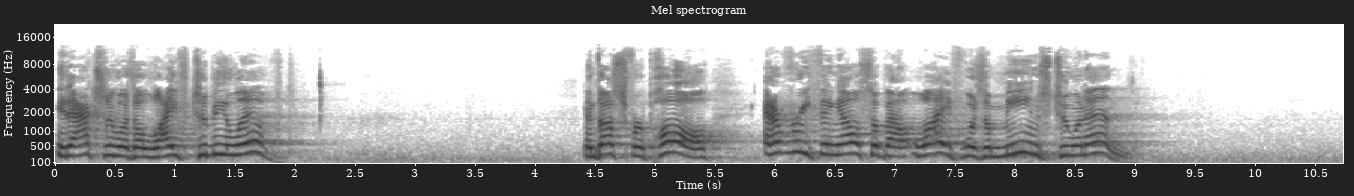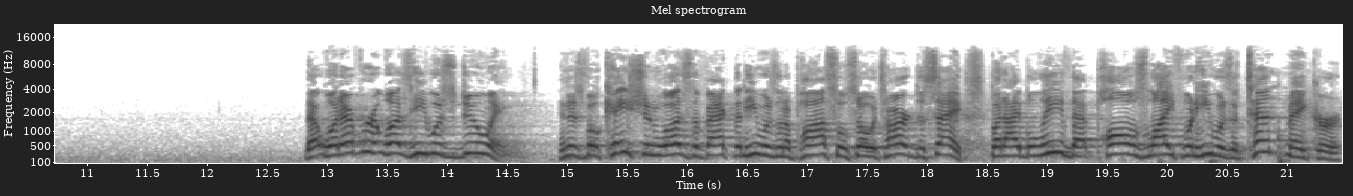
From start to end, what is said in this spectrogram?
it actually was a life to be lived. And thus, for Paul, everything else about life was a means to an end. That whatever it was he was doing, And his vocation was the fact that he was an apostle, so it's hard to say. But I believe that Paul's life when he was a tent maker,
